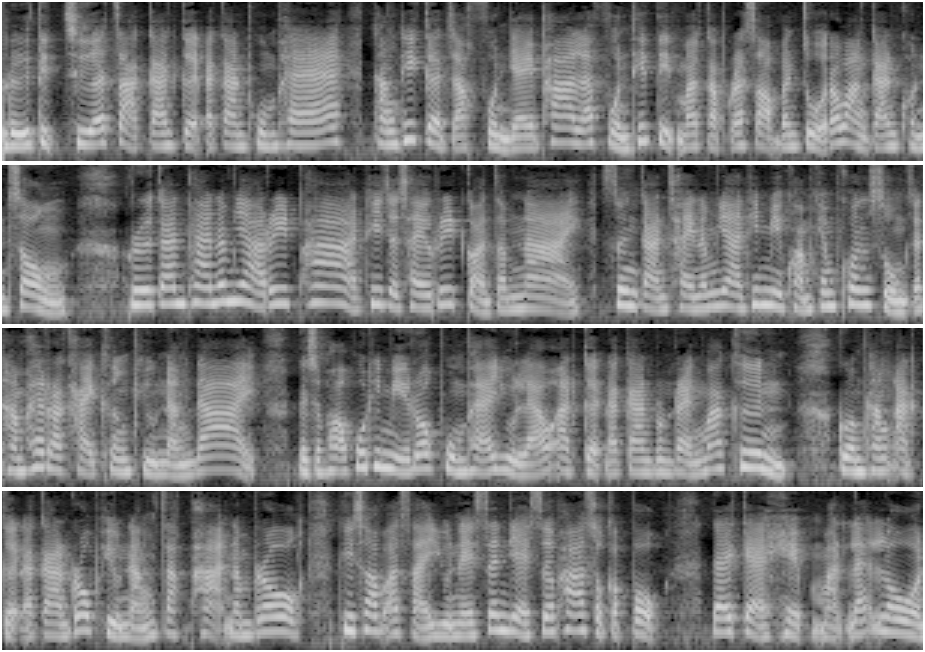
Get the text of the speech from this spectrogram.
หรือติดเชื้อจากการเกิดอาการภูมิแพ้ ทั้งที่เกิดจากฝุ่นใยผ้าและฝุ่นที่ติดมากับกระสอบบรรจุระหว่างการขนส่ง หรือการแพ้น้ำยารีดผ้าที่จะใช้รีดก่อนจำหน่าย ซึ่งการใช้น้ำยาที่มีความเข้มข้นสูง จะทำให้ระคายเคืองผิวหนังได้ โดยเฉพาะผู้ที่มีโรคภูมิแพ้อยู่แล้วอาจเกิดอาการรุนแรงมากขึ้นรวมทั้งอาจเกิดอาการโรคผิวหนังจากผ่านำโรค ที่ชอบอาศัยอยู่ในเส้นใยเสื้อผ้าสกปรกได้แก่เห็บหมัดและโลน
